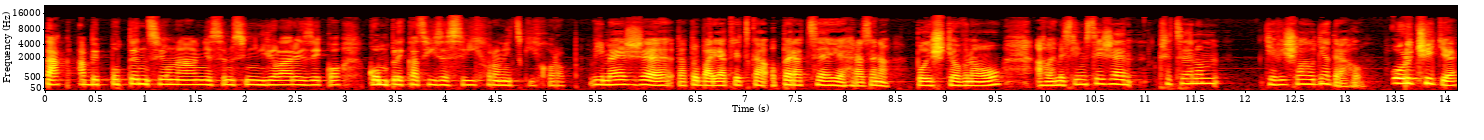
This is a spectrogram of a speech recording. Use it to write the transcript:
tak, aby potenciálně jsem snížila riziko komplikací ze svých chronických chorob. Víme, že tato bariatrická operace je hrazena pojišťovnou, ale myslím si, že přece jenom tě vyšla hodně draho. Určitě.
